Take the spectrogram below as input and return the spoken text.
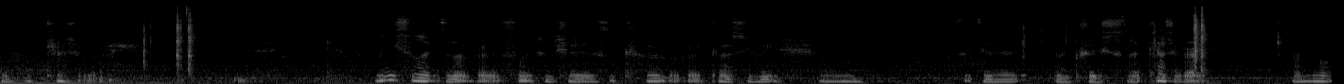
for category. When you select an upgrade, selection shows the current upgrade capacity of each selected and increase that category. I'm not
